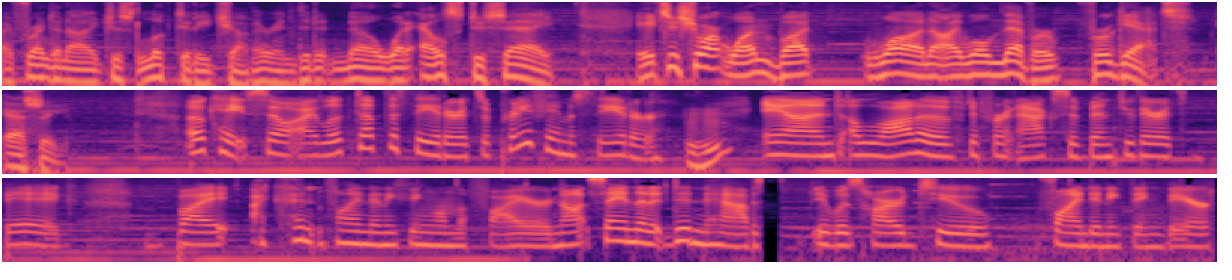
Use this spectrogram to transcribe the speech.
My friend and I just looked at each other and didn't know what else to say. It's a short one, but one I will never forget. Essie. Okay, so I looked up the theater. It's a pretty famous theater, Mm-hmm. and a lot of different acts have been through there. It's big, but I couldn't find anything on the fire. Not saying that it didn't happen. It was hard to find anything there,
